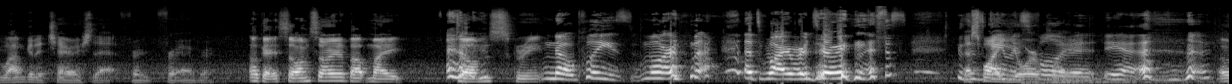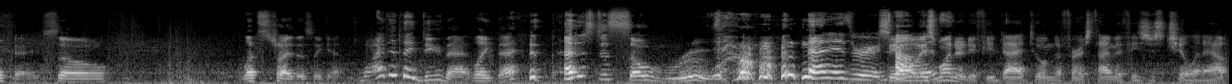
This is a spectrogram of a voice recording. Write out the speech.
Well, I'm gonna cherish that for forever. Okay, so I'm sorry about my dumb scream. no, please, more. That's why we're doing this. That's this why game you're is full playing. of it. Yeah. Okay, so let's try this again. Why did they do that? Like that that is just so rude. that is rude. See, I always wondered if you died to him the first time, if he's just chilling out.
